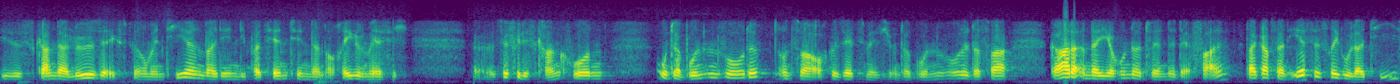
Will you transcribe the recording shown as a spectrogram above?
dieses skandalöse Experimentieren, bei denen die Patientinnen dann auch regelmäßig äh, Syphilis krank wurden, unterbunden wurde und zwar auch gesetzmäßig unterbunden wurde. Das war gerade an der Jahrhundertwende der Fall. Da gab es ein erstes Regulativ,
